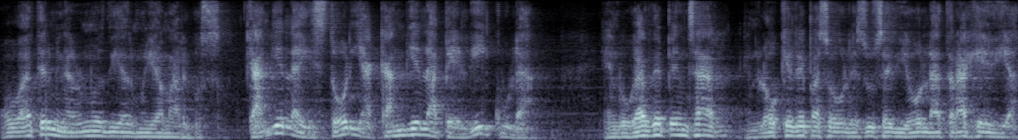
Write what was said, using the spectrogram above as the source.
o va a terminar unos días muy amargos. Cambie la historia, cambie la película. En lugar de pensar en lo que le pasó, le sucedió, la tragedia,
